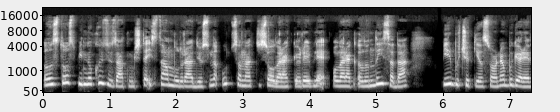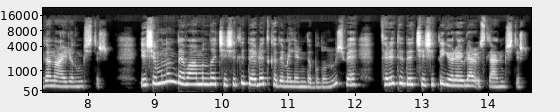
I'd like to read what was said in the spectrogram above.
Ağustos 1960'da İstanbul Radyosu'na ut sanatçısı olarak görevli olarak alındıysa da bir buçuk yıl sonra bu görevden ayrılmıştır. Yaşamının devamında çeşitli devlet kademelerinde bulunmuş ve TRT'de çeşitli görevler üstlenmiştir.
